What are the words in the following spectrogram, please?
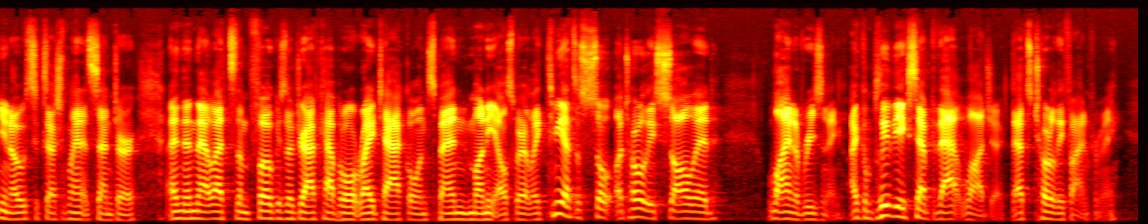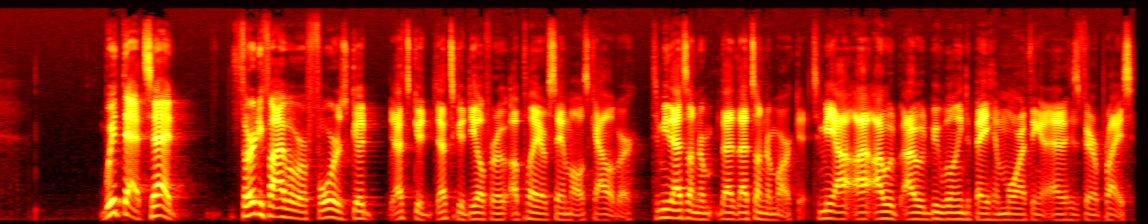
you know succession plan at center, and then that lets them focus their draft capital at right tackle and spend money elsewhere. Like to me, that's a so a totally solid line of reasoning. I completely accept that logic. That's totally fine for me. With that said, 35 over four is good. That's good. That's a good deal for a, player of Sam Al's caliber. To me, that's under that, that's under market. To me, I, I would I would be willing to pay him more. I think at his fair price.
